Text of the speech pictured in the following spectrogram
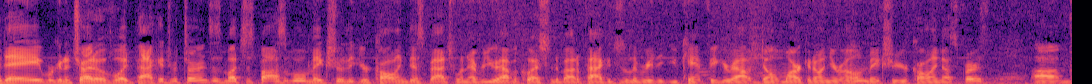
Today, we're going to try to avoid package returns as much as possible. Make sure that you're calling dispatch whenever you have a question about a package delivery that you can't figure out. Don't mark it on your own. Make sure you're calling us first. Um,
